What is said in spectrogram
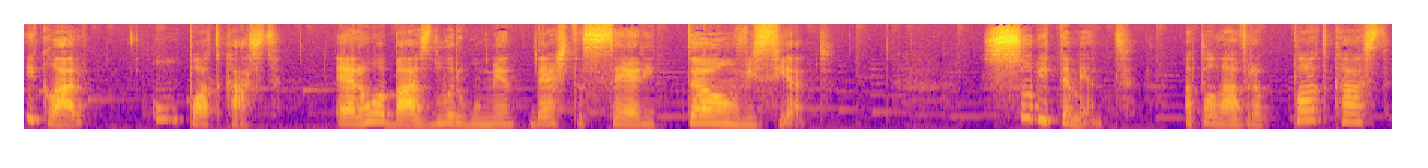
E, claro, um podcast eram a base do argumento desta série tão viciante. Subitamente, a palavra podcast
